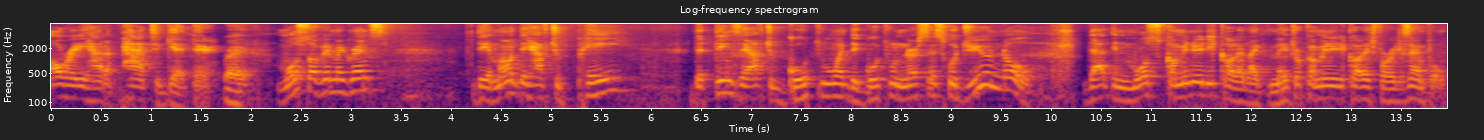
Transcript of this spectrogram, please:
already had a path to get there Right. most of immigrants the amount they have to pay the things they have to go through when they go through nursing school. Do you know that in most community college, like Metro Community College, for example,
